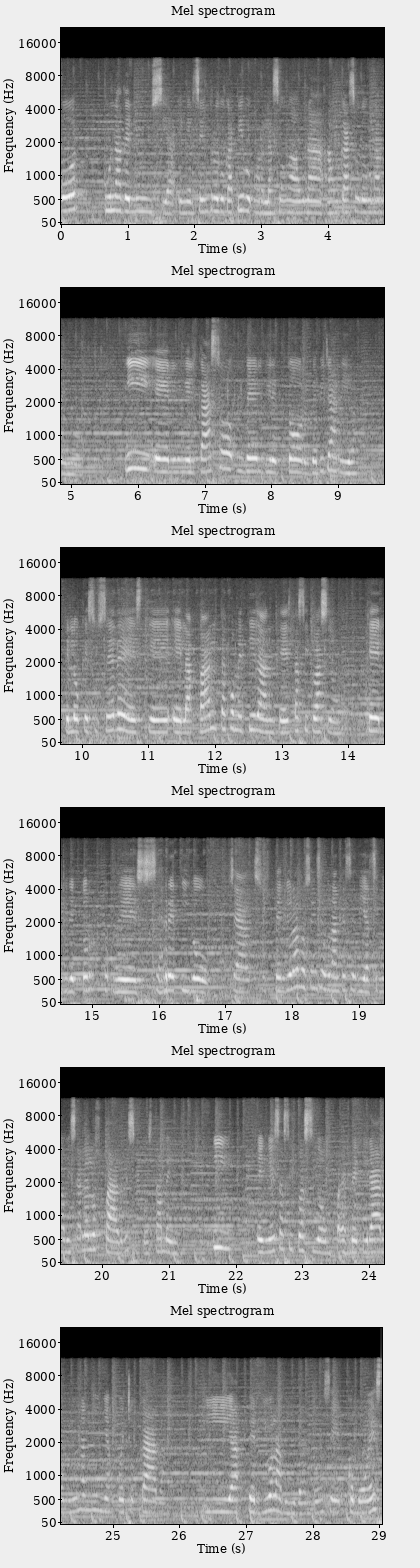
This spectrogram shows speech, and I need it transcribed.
por una denuncia en el centro educativo con relación a, a un caso de una menor. Y en el caso del director de Villarriba, lo que sucede es que eh, la falta cometida ante esta situación, que el director eh, se retiró o sea, suspendió la docencia durante ese día sin avisarle a los padres, supuestamente. Y en esa situación pues, retiraron y una niña fue chocada y perdió la vida. Entonces, como es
